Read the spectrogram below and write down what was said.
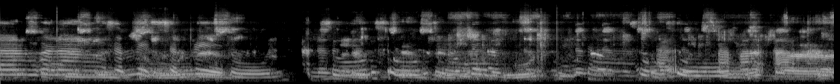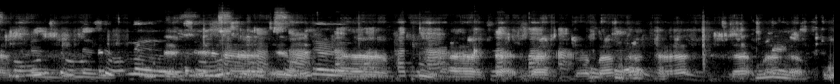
ตามพลังสำเร็จสำเร็จ ศูนย์ศูนย์ศูนย์ศูนย์หนึ่งศูนย์ศูนย์ศูนย์สามารถศูนย์ศูนย์ศูนย์หนึ่งศูนย์ศูนย์ศูนย์หนึ่งพัฒนานะมาตา นะมะระภู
